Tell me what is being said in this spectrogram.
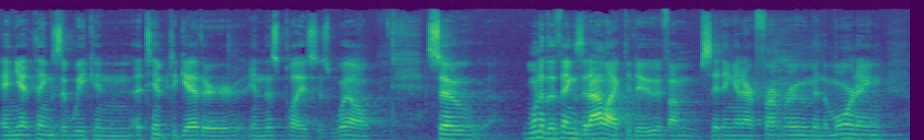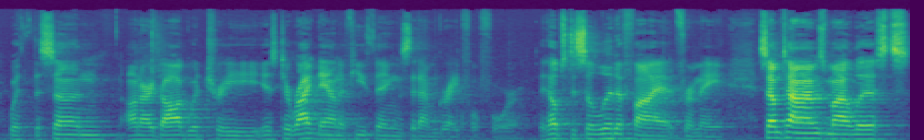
and yet things that we can attempt together in this place as well. So, one of the things that I like to do if I'm sitting in our front room in the morning with the sun on our dogwood tree is to write down a few things that I'm grateful for. It helps to solidify it for me. Sometimes my lists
